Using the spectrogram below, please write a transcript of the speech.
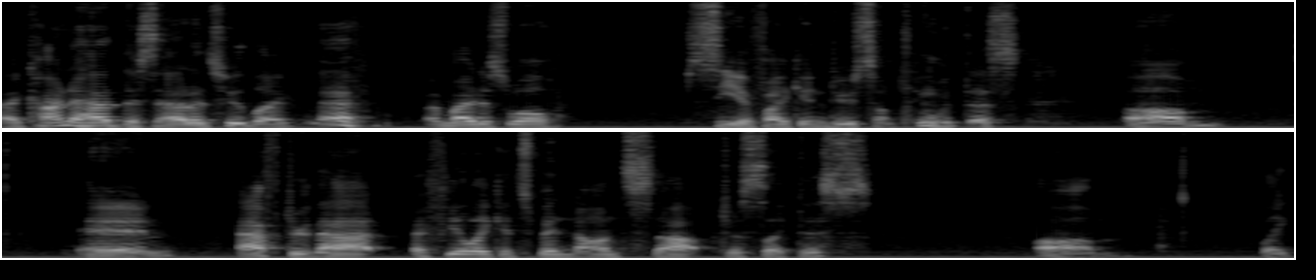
I kind of had this attitude like, eh, I might as well see if I can do something with this. Um, and after that, I feel like it's been nonstop, just like this, um, like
